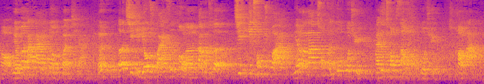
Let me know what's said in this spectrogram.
哦，有没有打开有没有关起来。而而气体流出来之后呢，当你这个气体一冲出来，你要让它冲很多过去，还是冲少少过去，靠它。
